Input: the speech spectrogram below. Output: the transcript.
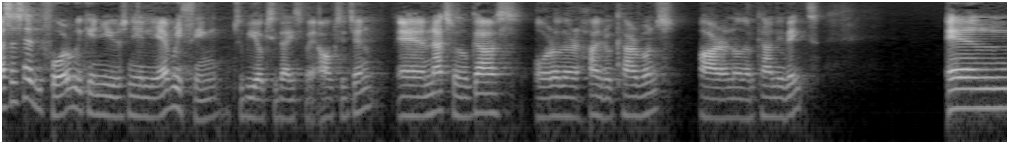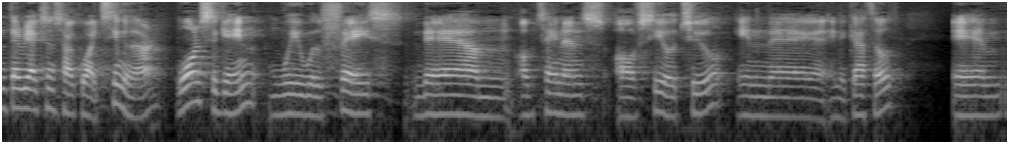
As I said before, we can use nearly everything to be oxidized by oxygen, and natural gas or other hydrocarbons are another candidate and the reactions are quite similar. Once again, we will face the um, obtainance of CO2 in the, in the cathode, um,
